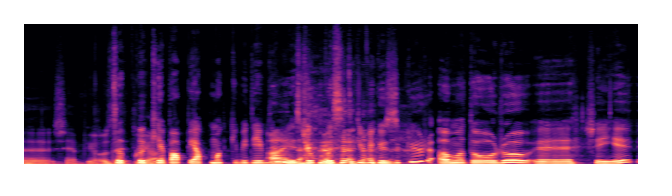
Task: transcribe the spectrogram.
e, şey yapıyor, özetliyor. Tıpkı kebap yapmak gibi diyebilir miyiz? Aynen. Çok basit gibi gözükür ama doğru e, şeyi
